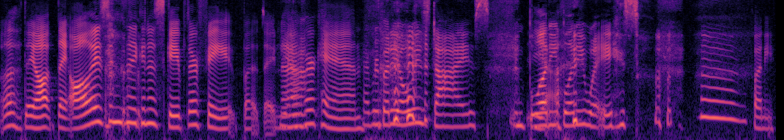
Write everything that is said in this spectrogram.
uh, they all they always think they can escape their fate, but they Yeah. never can. Everybody always dies in bloody, bloody ways. Funny.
